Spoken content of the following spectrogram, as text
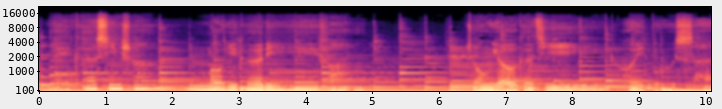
每颗心上某一个地方。总有个记忆会不散，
